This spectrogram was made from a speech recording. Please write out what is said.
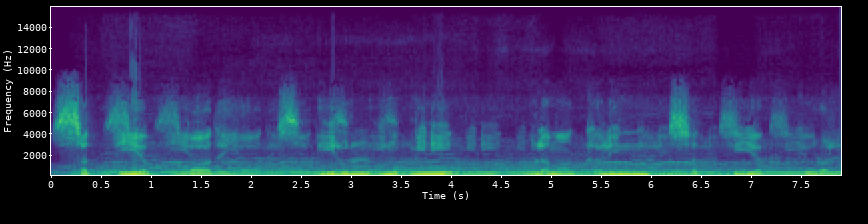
ستي بادي سبيل المؤمنين உலமாக்களின் சத்திய குரல்.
